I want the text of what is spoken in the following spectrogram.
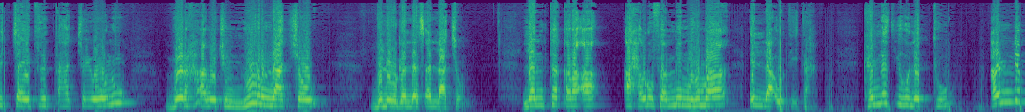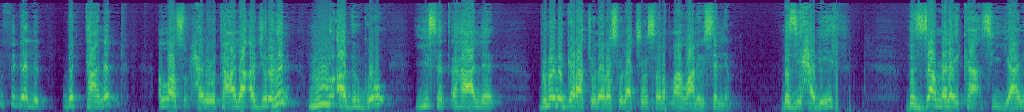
ብቻ የተሰጣቸው የሆኑ ብርሃኖች ኑር ናቸው ብሎ ገለጸላቸው። ለን ተቅረአ አሕሩፈ ምንሁማ ኢላ ኡቲታ ከነዚህ ሁለቱ አንድም ፊደል ብታነብ አላህ ስብሓንሁ ወተዓላ አጅርህን ሙሉ አድርጎ ይሰጥሃል ብሎ ነገራቸው ለረሱላችን ሰለላሁ ዐለይሂ ወሰለም። በዚህ ሐዲስ በዛ መላይካ ስያሜ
